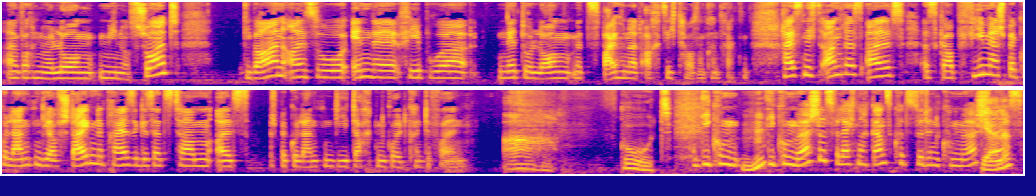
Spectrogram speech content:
einfach nur Long minus Short. Die waren also Ende Februar netto long mit 280.000 Kontrakten. Heißt nichts anderes als, es gab viel mehr Spekulanten, die auf steigende Preise gesetzt haben, als Spekulanten, die dachten, Gold könnte fallen. Ah, Gut. Die, Com mhm. die Commercials, vielleicht noch ganz kurz zu den Commercials.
